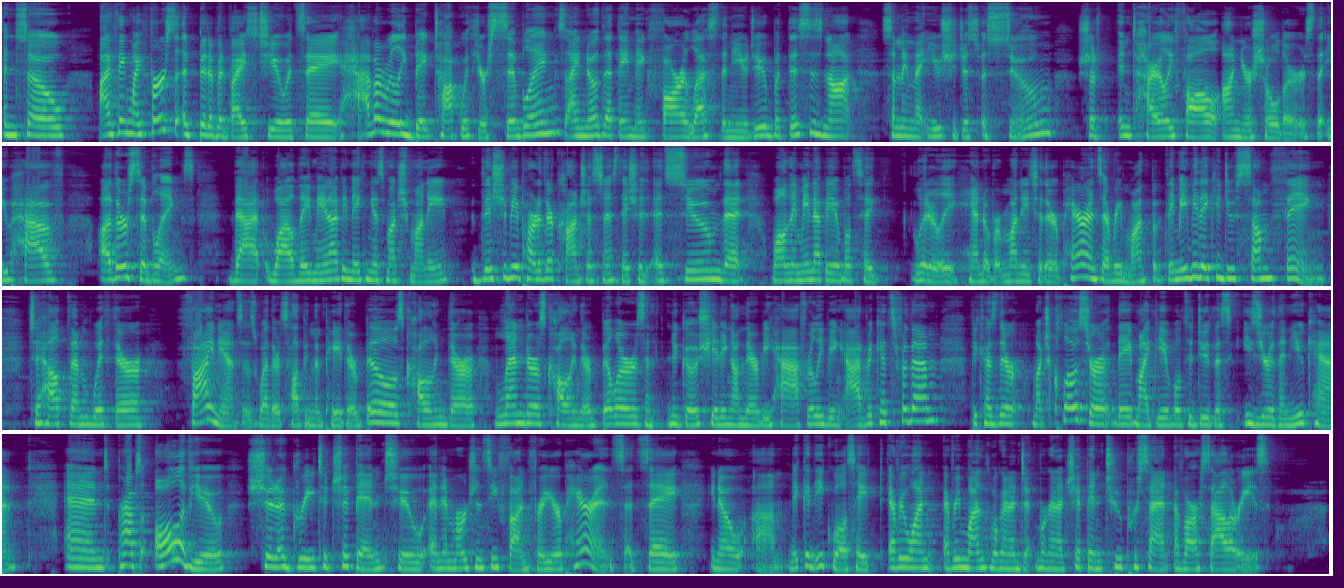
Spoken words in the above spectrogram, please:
And so I think my first bit of advice to you would say have a really big talk with your siblings. I know that they make far less than you do, but this is not something that you should just assume should entirely fall on your shoulders, that you have other siblings that while they may not be making as much money, this should be a part of their consciousness. They should assume that while they may not be able to literally hand over money to their parents every month, but they maybe they can do something to help them with their finances, whether it's helping them pay their bills, calling their lenders, calling their billers and negotiating on their behalf, really being advocates for them because they're much closer. They might be able to do this easier than you can. And perhaps all of you should agree to chip in to an emergency fund for your parents. Let's say, you know, um, make it equal. Say everyone, every month we're going to, we're going to chip in 2% of our salaries.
